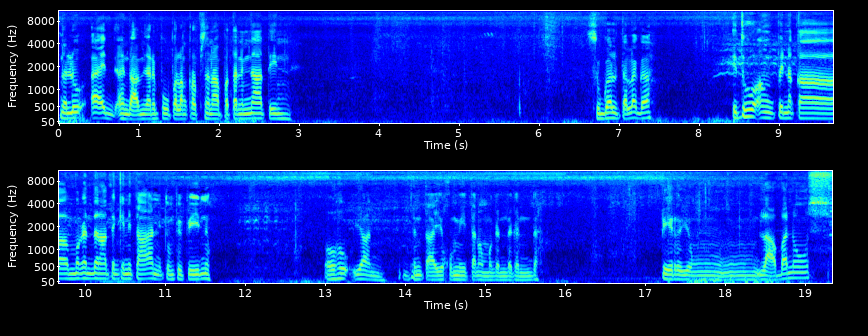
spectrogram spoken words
nalu ay ang dami na rin po palang crops na napatanim natin. Sugal talaga. Ito ang pinaka maganda natin kinitaan itong pipino. Oho yan. Dyan tayo kumita ng maganda ganda pero yung labanos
